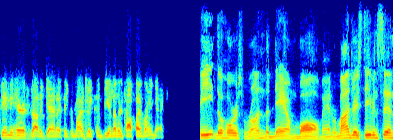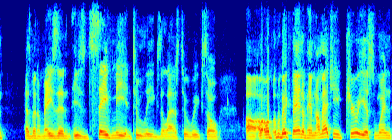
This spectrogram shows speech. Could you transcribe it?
Damien Harris is out again, I think Rhamondre could be another top five running back. Beat the horse, run the damn ball, man. Rhamondre Stevenson has been amazing. He's saved me in two leagues the last two weeks. So uh, I'm a big fan of him. And I'm actually curious when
